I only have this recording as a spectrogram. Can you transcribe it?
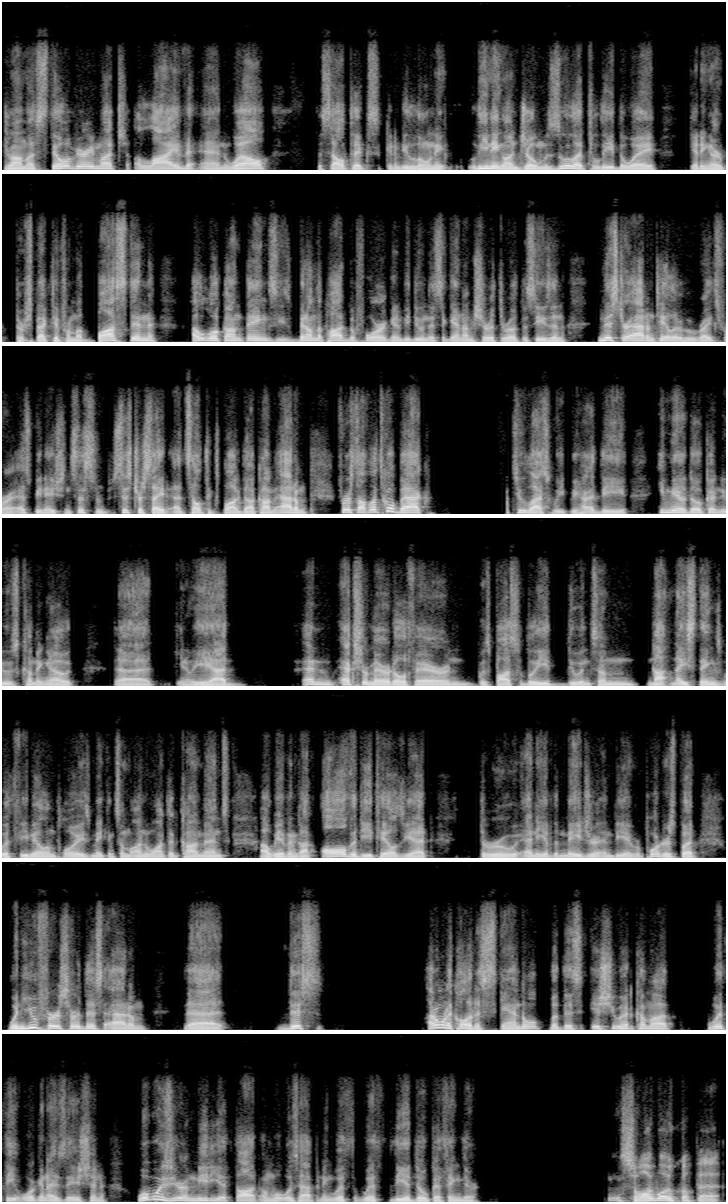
drama still very much alive and well. The Celtics going to be leaning on Joe Mazzulla to lead the way, getting our perspective from a Boston outlook on things. He's been on the pod before, going to be doing this again, I'm sure, throughout the season. Mr. Adam Taylor, who writes for our SB Nation sister, site at CelticsBlog.com. Adam, first off, let's go back to last week. We had the Ime Udoka news coming out that, you know, he had an extramarital affair and was possibly doing some not nice things with female employees, making some unwanted comments. Uh, we haven't got all the details yet through any of the major NBA reporters. But when you first heard this, Adam, that this I don't want to call it a scandal, but this issue had come up with the organization. What was your immediate thought on what was happening with with the Udoka thing there? So I woke up at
